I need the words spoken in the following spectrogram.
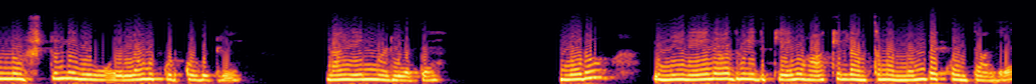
ಅನ್ನೋ ಅಷ್ಟರಲ್ಲಿ ನೀವು ಎಲ್ಲವನ್ನೂ ಕುಡ್ಕೊಬಿಟ್ರಿ. ನಾ ಏನ್ ಮಾಡ್ಲಿ ಅತ್ತೆ? ನೋಡು, ನೀನೇನಾದ್ರೂ ಇದಕ್ಕೇನು ಹಾಕಿಲ್ಲ ಅಂತ ನಾನು ನಂಬಬೇಕು ಅಂತ ಅಂದ್ರೆ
